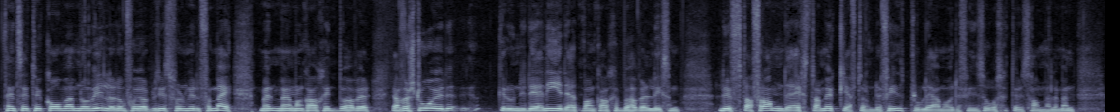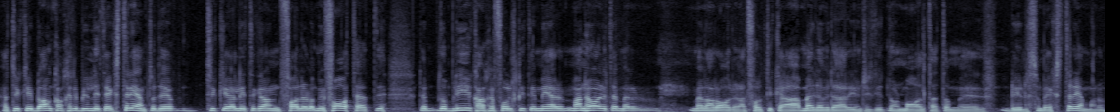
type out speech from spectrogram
tänkte sig tycka om vem de vill och de får göra precis vad de vill för mig. Men, men man kanske inte behöver, jag förstår ju det, grundidén i det, att man kanske behöver liksom lyfta fram det extra mycket eftersom det finns problem och det finns åsikter i samhället. Men jag tycker ibland kanske det blir lite extremt och det tycker jag lite grann faller dem i fatet. Det, det, då blir kanske folk lite mer, man hör lite mer mellan raderna att folk tycker att ah, det där är inte riktigt normalt att de är, blir som extrema. Då.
